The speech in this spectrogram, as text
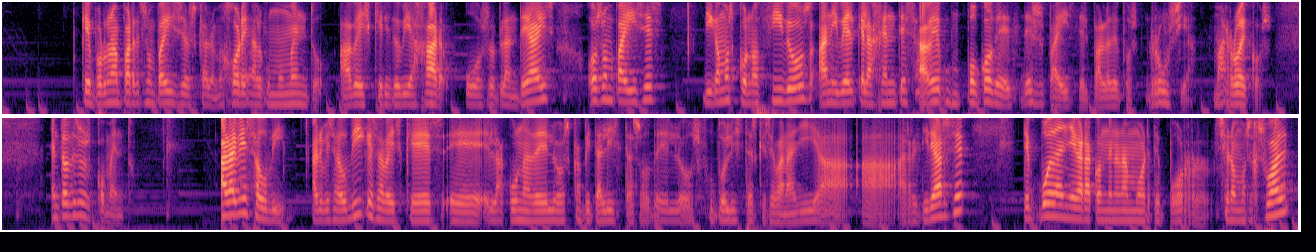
que por una parte son países los que a lo mejor en algún momento habéis querido viajar o os lo planteáis, o son países digamos, conocidos a nivel que la gente sabe un poco de, esos países, del palo de pues, Rusia, Marruecos. Entonces os comento. Arabia Saudí. Arabia Saudí, que sabéis que es eh, la cuna de los capitalistas o de los futbolistas que se van allí a retirarse, te puedan llegar a condenar a muerte por ser homosexual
